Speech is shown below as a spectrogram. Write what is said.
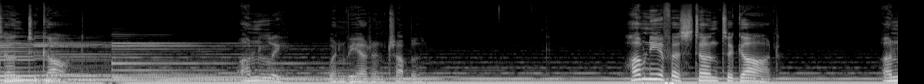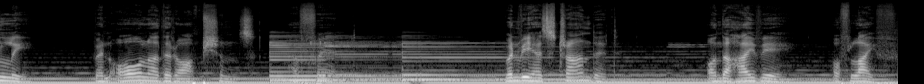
turn to God when we are in trouble? How many of us turn to God only when all other options have failed? When we are stranded on the highway of life,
